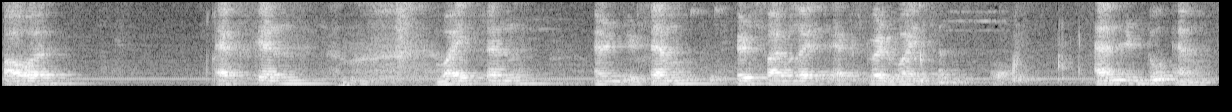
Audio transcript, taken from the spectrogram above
power x can y sen and its m its formula is x squared y n into m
